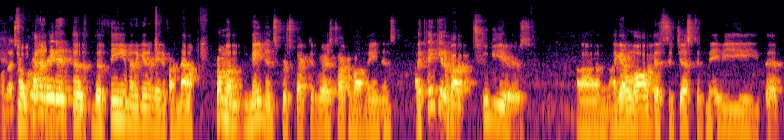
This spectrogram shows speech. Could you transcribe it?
Well, that's So cool. it kind of made it the, the theme, and again, it made it fun. Now, from a maintenance perspective, we always talk about maintenance. I think in about two years, um, I got a log that suggested maybe that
